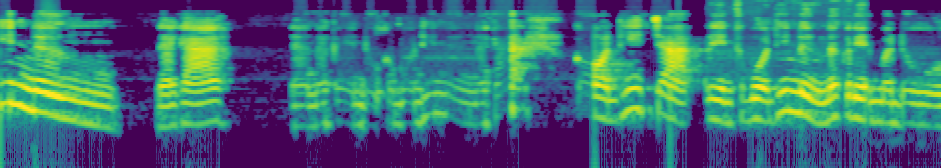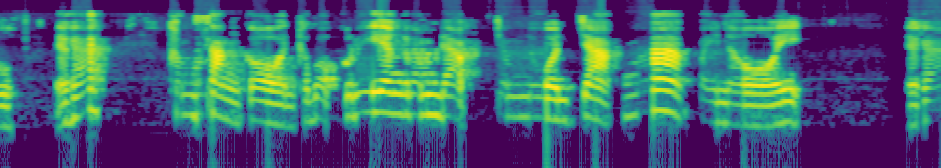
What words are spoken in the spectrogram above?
ที่หนึ่งนะคะนะนักเรียนดูขบวนที่หนึ่งนะคะ ก่อนที่จะเรียนขบวนที่หนึ่งนักเรียนมาดูนะคะคำสั่งก่อนเขาบอกเรียงลำดับจำนวนจากมากไปน้อยนะคะ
